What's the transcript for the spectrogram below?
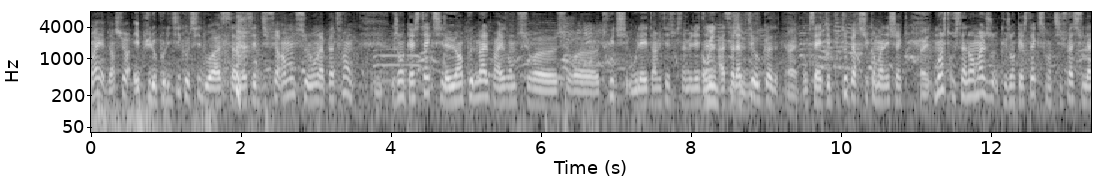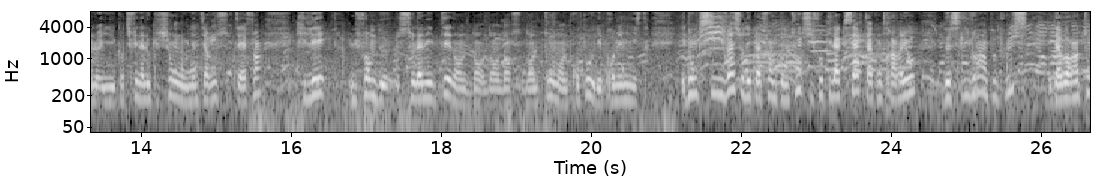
Ouais, bien sûr. Et puis le politique aussi doit s'adresser différemment selon la plateforme. Jean Castex, il a eu un peu de mal par exemple sur, euh, sur euh, Twitch où il a été invité sur Samuel Etienne à s'adapter au code. Donc ça a été plutôt perçu comme un échec. Moi je trouve ça normal que Jean Castex quand il, fasse une quand il fait une allocution ou une interview sur TF1, qu'il ait une forme de solennité dans, dans, dans, dans, le ton, dans le propos, il est Premier ministre. Et donc s'il va sur des plateformes comme Twitch, il faut qu'il accepte, à contrario, de se livrer un peu plus et d'avoir un ton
